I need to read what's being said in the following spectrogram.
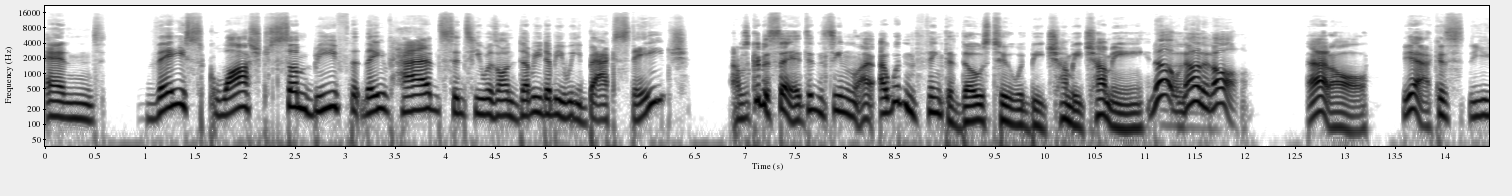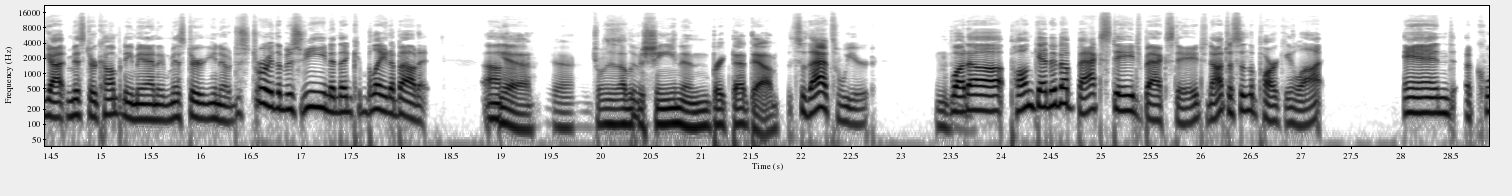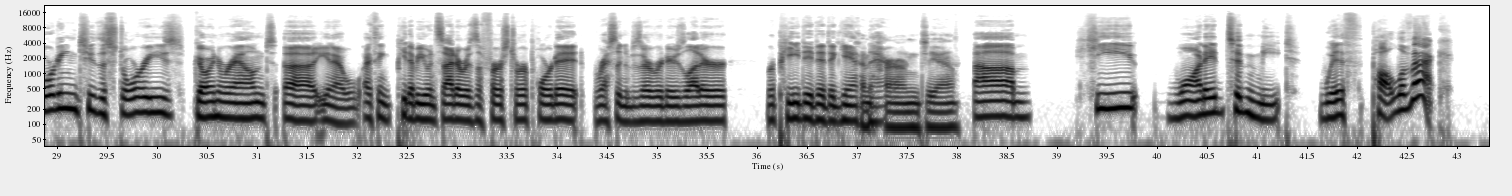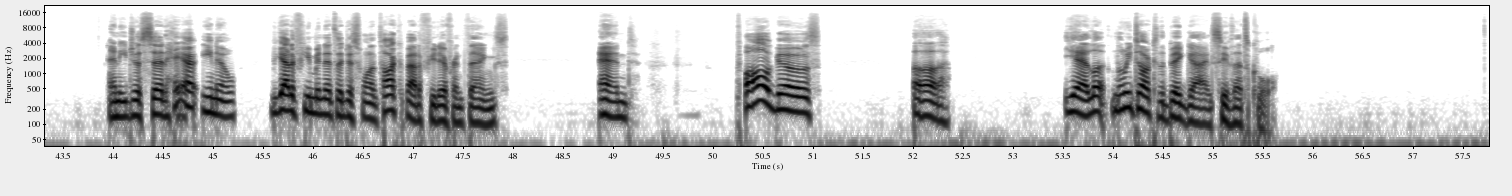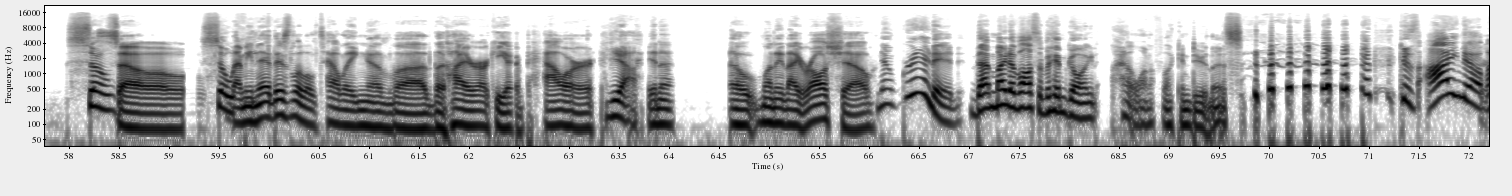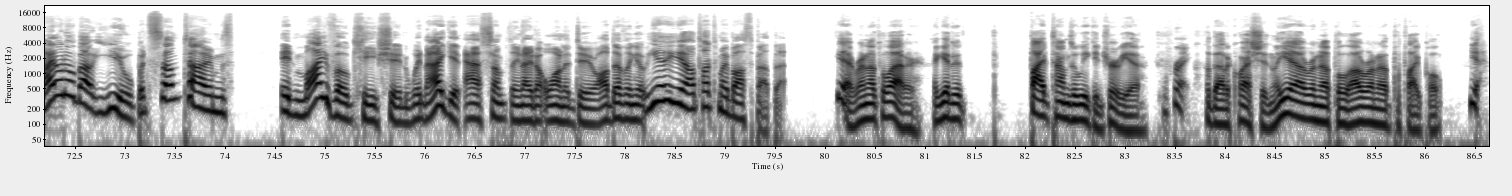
and they squashed some beef that they've had since he was on WWE backstage. I was going to say, it didn't seem, I, I wouldn't think that those two would be chummy chummy. No, uh, not at all. At all. Yeah, because you got Mister Company Man and Mister, you know, destroy the machine and then complain about it. Uh, yeah. Yeah. Join another so- machine and break that down. so that's weird. Mhm. But uh, Punk ended up backstage, backstage, not just in the parking lot. And according to the stories going around, uh, you know, I think PW Insider was the first to report it. Wrestling Observer newsletter repeated it again. there. Confirmed. Yeah. Um, he wanted to meet with Paul Levesque, and he just said, "Hey, you know, if you got a few minutes, I just want to talk about a few different things." And Paul goes, "Uh, yeah, let let me talk to the big guy and see if that's cool." So, So, so I mean, there's a little telling of uh, the hierarchy of power yeah. in a, a Monday Night Raw show. Now, granted, that might have also been him going, I don't want to fucking do this. Because I know, I don't know about you, but sometimes in my vocation, when I get asked something I don't want to do, I'll definitely go, yeah, yeah, I'll talk to my boss about that. Yeah, run up the ladder. I get it five times a week in trivia Right. about a question. Like, yeah, I'll run up the I'll run up the flagpole. Yeah.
